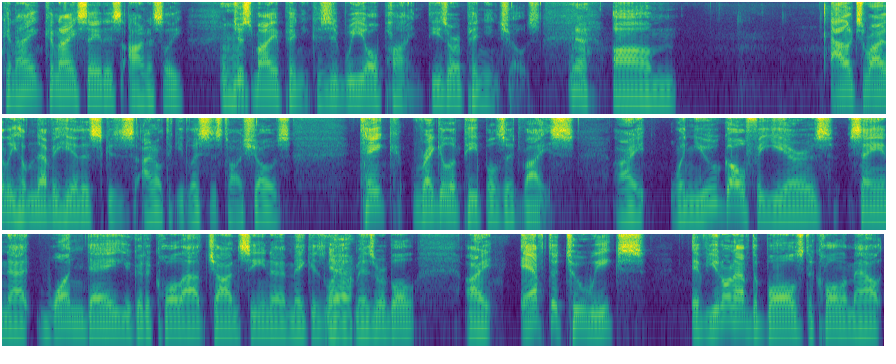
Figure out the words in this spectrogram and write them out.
Can I can I say this honestly? Mm-hmm. Just my opinion because we opine. These are opinion shows. Yeah. Um, Alex Riley, he'll never hear this because I don't think he listens to our shows. Take regular people's advice. All right. When you go for years saying that one day you're going to call out John Cena and make his life Yeah. miserable, all right. After two weeks, if you don't have the balls to call him out,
